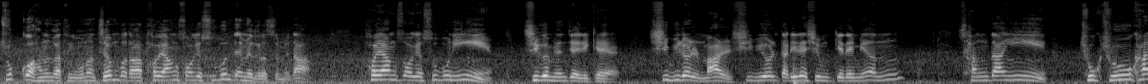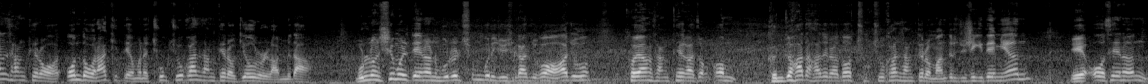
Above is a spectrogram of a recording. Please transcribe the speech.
죽고 하는 것 같은 경우는 전부 다 토양 속의 수분 때문에 그렇습니다. 토양 속의 수분이 지금 현재 이렇게 11월 말, 12월 달 이래 심게 되면 상당히 축축한 상태로 온도가 낮기 때문에 축축한 상태로 겨울을 납니다. 물론 심을 때는 물을 충분히 주셔가지고 아주 토양 상태가 조금 건조하다 하더라도 축축한 상태로 만들어 주시게 되면 예, 옷에는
